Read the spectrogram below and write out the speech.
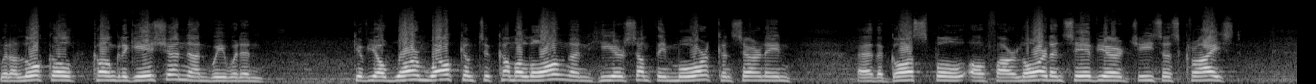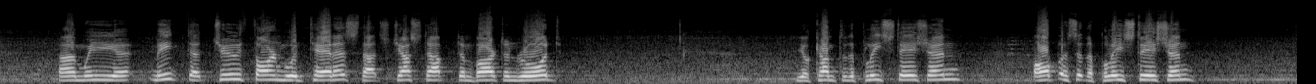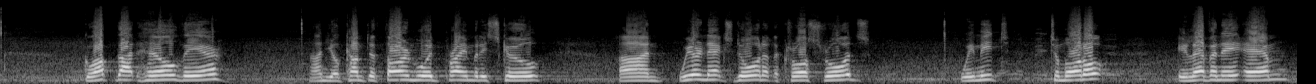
We're a local congregation, and we would give you a warm welcome to come along and hear something more concerning uh, the gospel of our Lord and Savior Jesus Christ. And we uh, meet at 2 Thornwood Terrace, that's just up Dumbarton Road. You'll come to the police station, opposite the police station. Go up that hill there, and you'll come to Thornwood Primary School. And we're next door at the crossroads. We meet tomorrow, 11 a.m.,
